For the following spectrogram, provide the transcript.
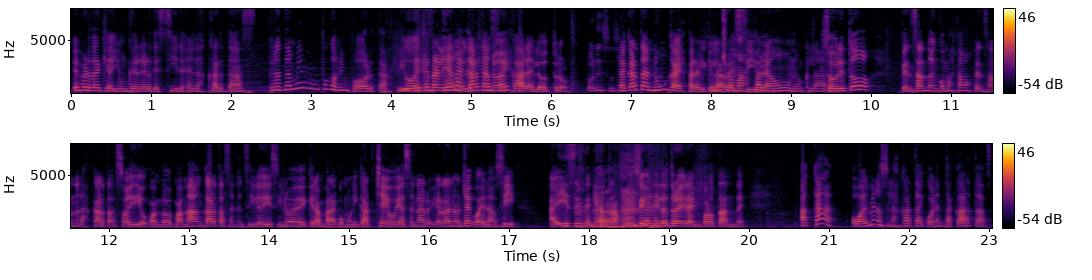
es verdad que hay un querer decir en las cartas, pero también un poco no importa. Digo, es que en realidad la carta no es para el otro. Por eso sí. La carta nunca es para el que Mucho la más recibe. para uno, claro. Sobre todo pensando en cómo estamos pensando las cartas hoy. Digo, cuando mandaban cartas en el siglo XIX que eran para comunicar, che, voy a cenar hoy a la noche. Bueno, sí, ahí sí tenía otra función, el otro era importante. Acá, o al menos en las cartas de 40 cartas,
